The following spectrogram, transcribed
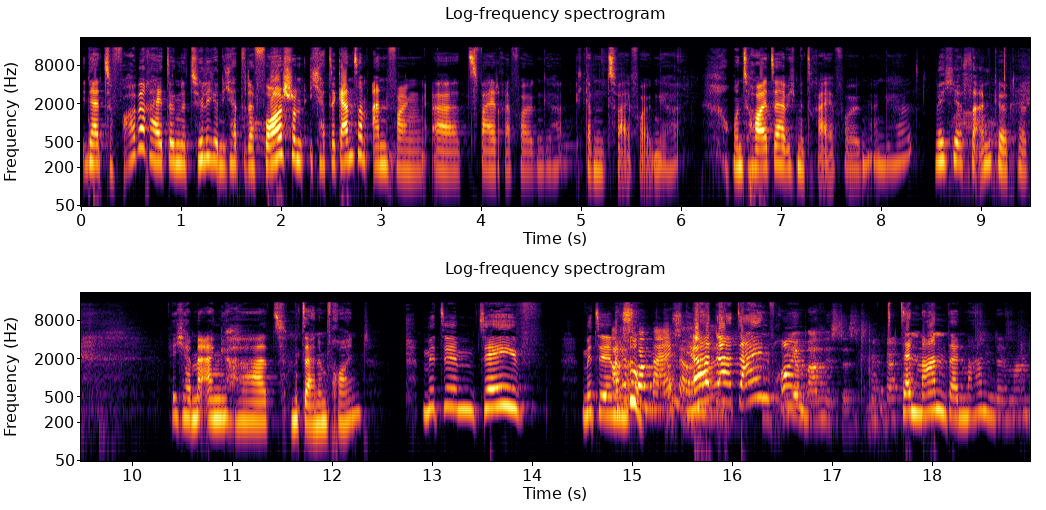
ja, zur Vorbereitung natürlich. Und ich hatte davor schon, ich hatte ganz am Anfang äh, zwei, drei Folgen gehört. Ich glaube nur zwei Folgen gehört. Und heute habe ich mir drei Folgen angehört. Welche erst angehört hat. Ich habe mir angehört mit deinem Freund. Mit dem Dave. Mit dem. Ach, das war meiner. Ja, da, dein Ihr Freund. Mann ist das. Dein Mann, dein Mann, dein Mann.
